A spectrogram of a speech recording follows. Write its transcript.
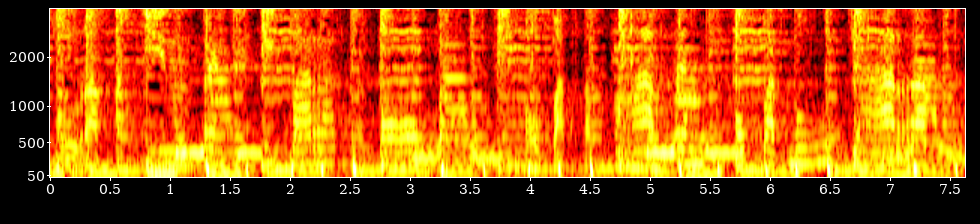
Surat cinta ibarat obat. Obat tepaten, obat mujarab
